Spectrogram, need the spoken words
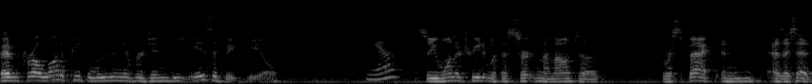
And for a lot of people, losing their virginity is a big deal. yeah, So you want to treat it with a certain amount of respect, and as I said,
